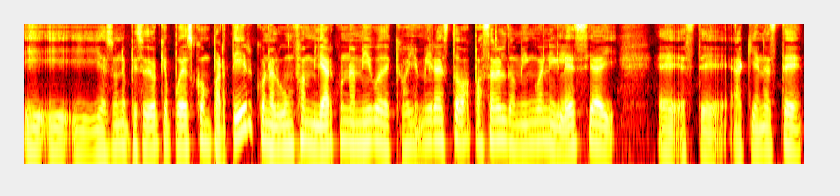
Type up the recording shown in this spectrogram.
Y, es un episodio que puedes compartir con algún familiar, con un amigo, de que, oye, mira, esto va a pasar el domingo en la iglesia y eh, este, aquí en este,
